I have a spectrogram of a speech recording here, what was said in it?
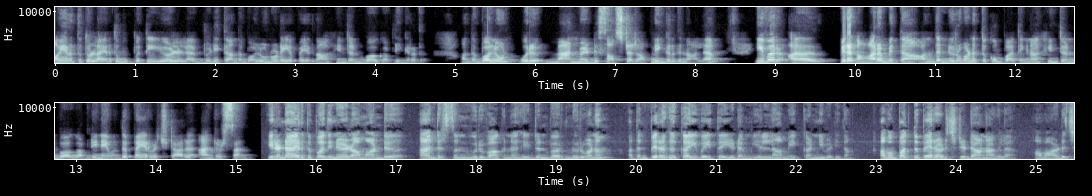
ஆயிரத்தி தொள்ளாயிரத்தி முப்பத்தி ஏழுல வெடித்த அந்த பலூனுடைய பெயர் தான் ஹிண்டன்பர்க் அப்படிங்கிறது. அந்த பலூன் ஒரு மேன்மேட் டிசாஸ்டர் அப்படிங்கிறதுனால இவர் பிறகு ஆரம்பித்த அந்த நிறுவனத்துக்கும் பார்த்தீங்கன்னா ஹிண்டன்பர்க் அப்படின்னே வந்து பெயர் வச்சுட்டாரு ஆண்டர்சன். இரண்டாயிரத்து பதினேழாம் ஆண்டு ஆண்டர்சன் உருவாக்குன ஹிண்டன்பர்க் நிறுவனம் அதன் பிறகு கை வைத்த இடம் எல்லாமே கன்னி வெடிதான் அவன் பத்து பேர் அடிச்சுட்டு டான் ஆகலை. அவன் அடிச்ச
